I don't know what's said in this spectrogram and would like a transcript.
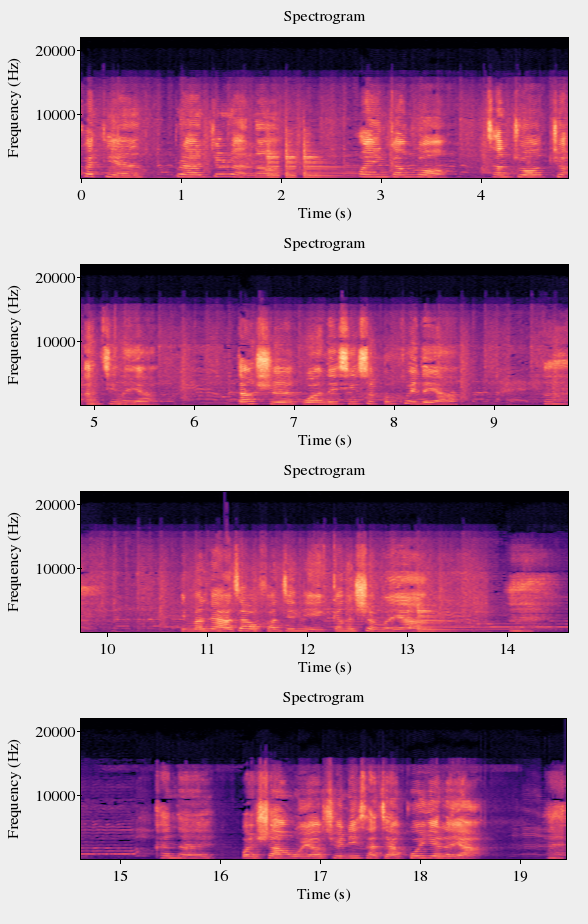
快点。”不然就软了。话音刚落，餐桌就安静了呀。当时我的内心是崩溃的呀。唉，你们俩在我房间里干了什么呀？唉，看来晚上我要去 Lisa 家过夜了呀。唉。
